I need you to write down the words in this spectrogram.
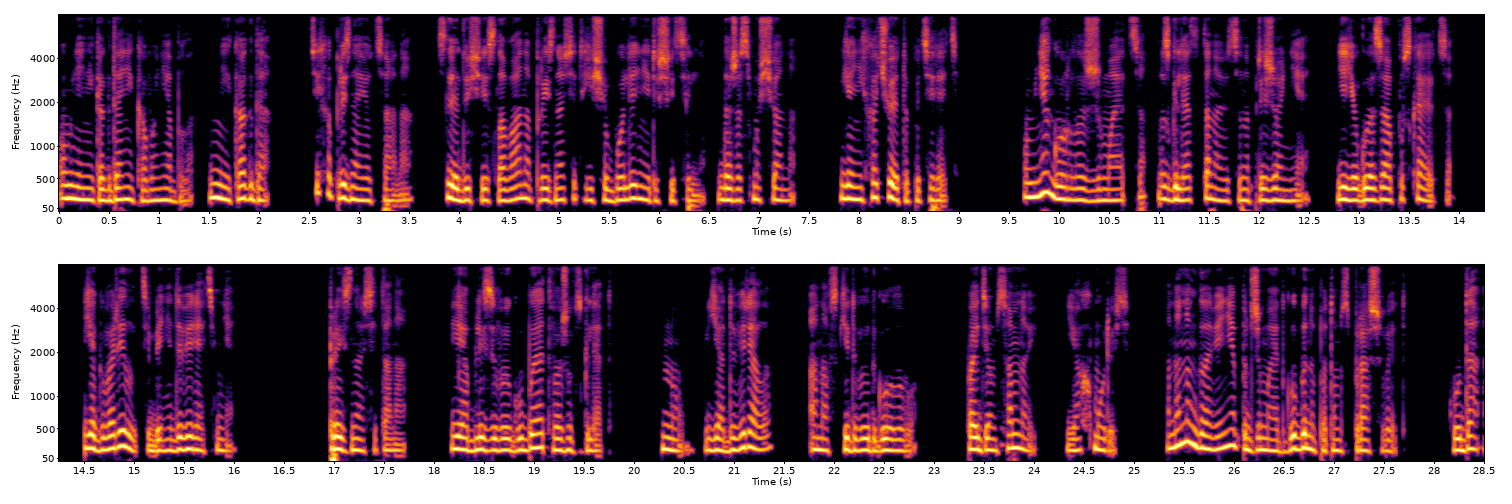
У меня никогда никого не было. Никогда. Тихо признается она. Следующие слова она произносит еще более нерешительно, даже смущенно. Я не хочу это потерять. У меня горло сжимается, взгляд становится напряженнее. Ее глаза опускаются. Я говорила тебе не доверять мне, произносит она. Я облизываю губы и отвожу взгляд. Ну, я доверяла. Она вскидывает голову. Пойдем со мной. Я хмурюсь. Она на мгновение поджимает губы, но потом спрашивает: "Куда?"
